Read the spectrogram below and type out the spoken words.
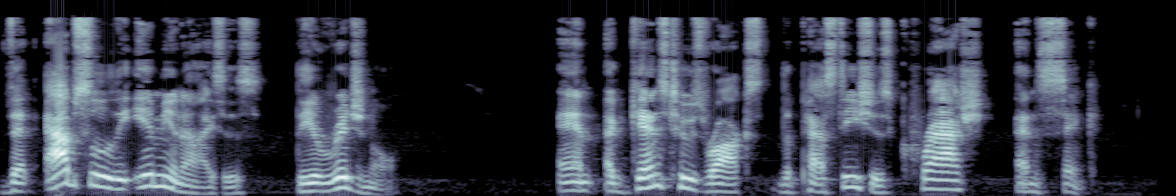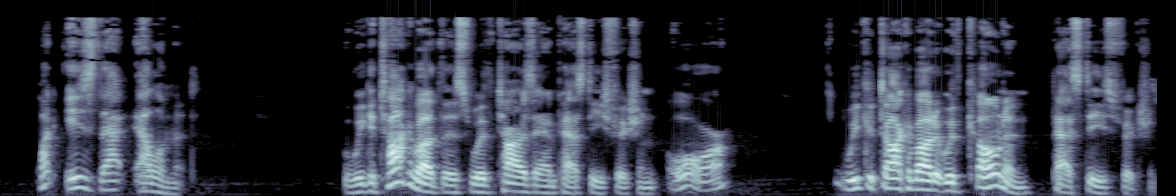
That absolutely immunizes the original and against whose rocks the pastiches crash and sink. What is that element? We could talk about this with Tarzan pastiche fiction, or we could talk about it with Conan pastiche fiction.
